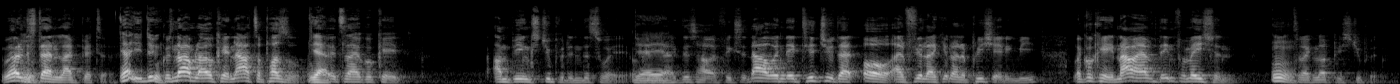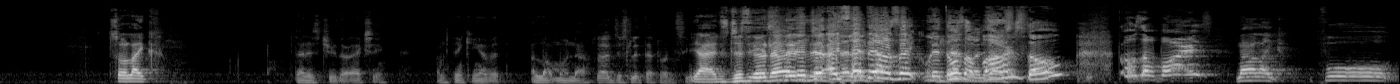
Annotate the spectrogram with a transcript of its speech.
we understand life better. Yeah, you do. Because now I'm like, okay, now it's a puzzle. Yeah. It's like, okay, I'm being stupid in this way. Okay, Yeah, yeah. Like this is how I fix it. Now when they teach you that, oh, I feel like you're not appreciating me. Like, okay, now I have the information Mm. to like not be stupid. So like, that is true though. Actually, I'm thinking of it a lot more now. Uh, just let that one see. Yeah, it's just, Just you know, let- it let- just- I let- said let that, I was like, let those are bars dust. though. Those are bars. Now, like, for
